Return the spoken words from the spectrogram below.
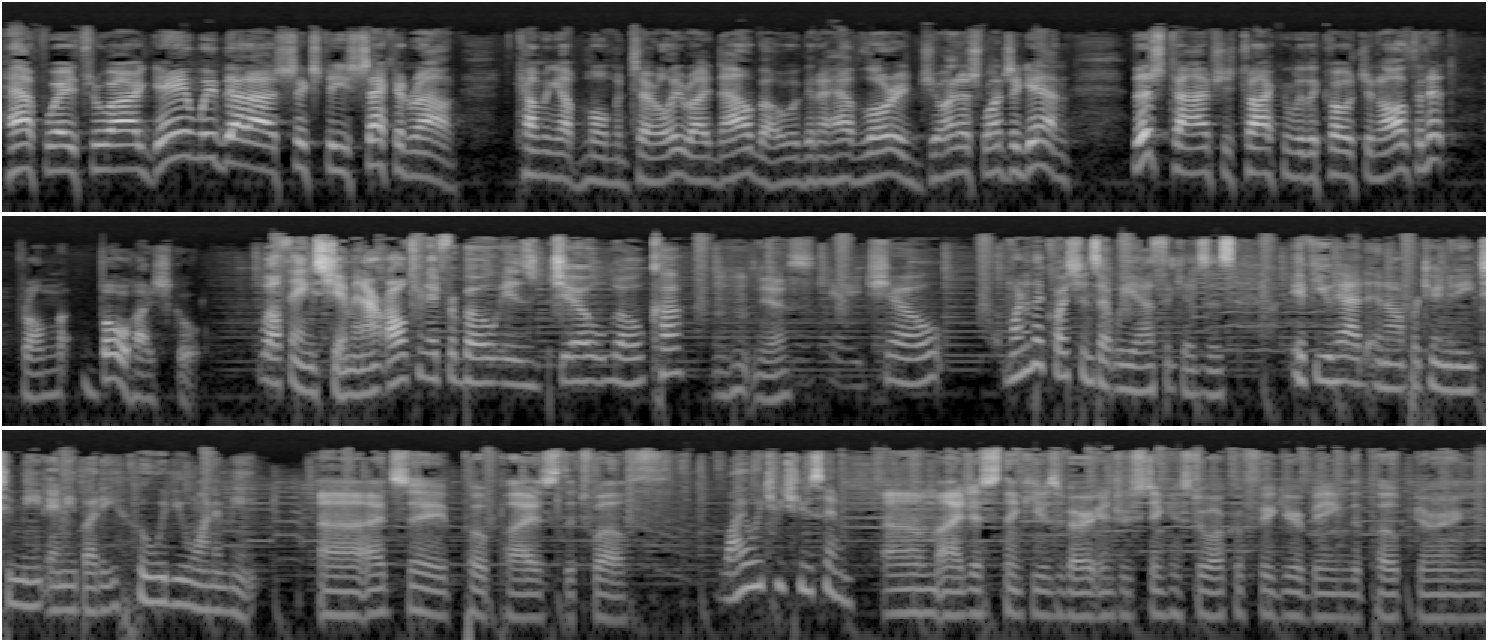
halfway through our game. We've got our 62nd round coming up momentarily. Right now, though, we're going to have Lori join us once again. This time, she's talking with a coach and alternate from Bow High School. Well, thanks, Jim. And our alternate for Bow is Joe Loca. Mm-hmm, yes. Okay, Joe. One of the questions that we ask the kids is, if you had an opportunity to meet anybody, who would you want to meet? Uh, I'd say Pope Pius the Twelfth. Why would you choose him? Um, I just think he was a very interesting historical figure, being the Pope during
